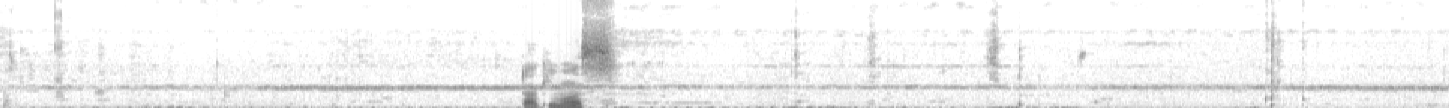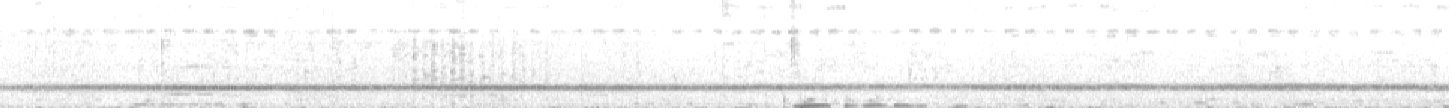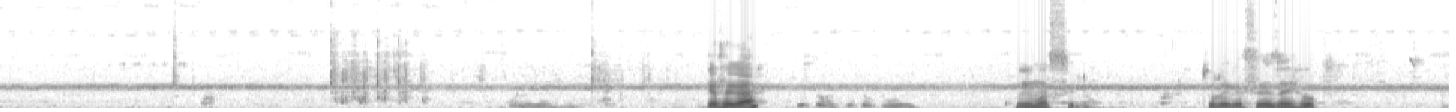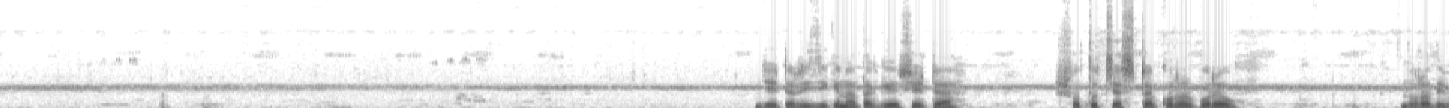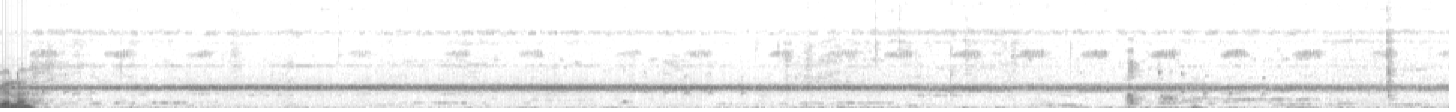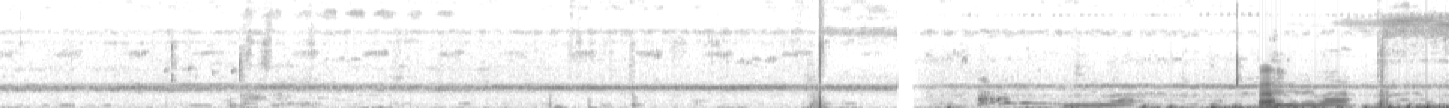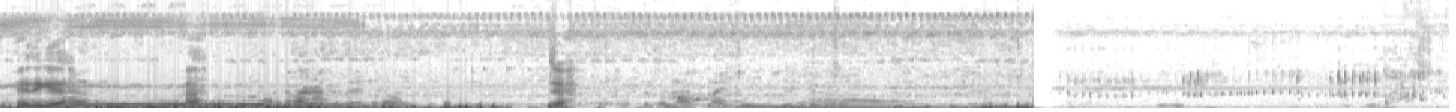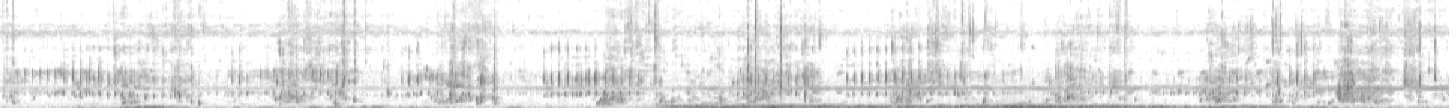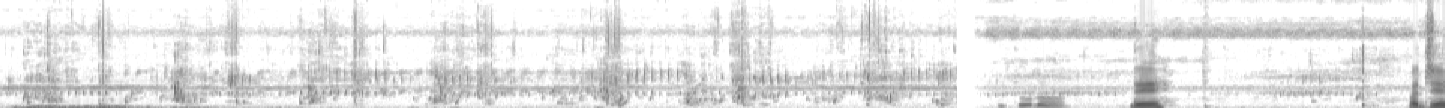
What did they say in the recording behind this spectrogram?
টাকি মাছ? গেছে গা? ছোটো ছোটো কই। কই মাছ ছিল। চলে গেছে যাই হোক। যেটা রিজিকে না থাকে সেটা শত চেষ্টা করার পরেও ধরা দিবে না। হ্যাঁ? এদিকে? হ্যাঁ? যে এনে দাও যা আজকে তো মাছ নাই কি বৃষ্টির কারণে ছোটো দে বাজে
